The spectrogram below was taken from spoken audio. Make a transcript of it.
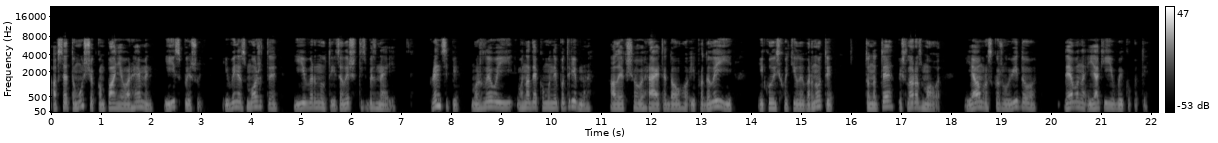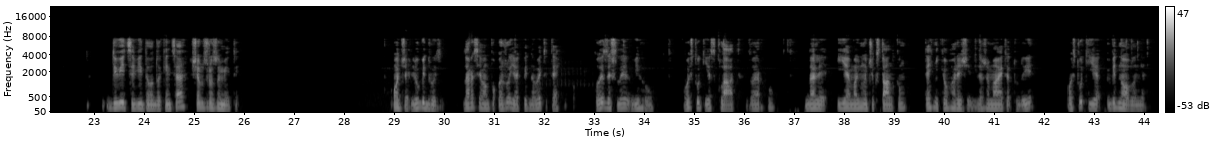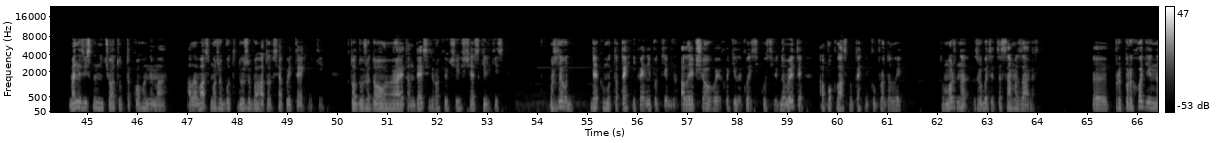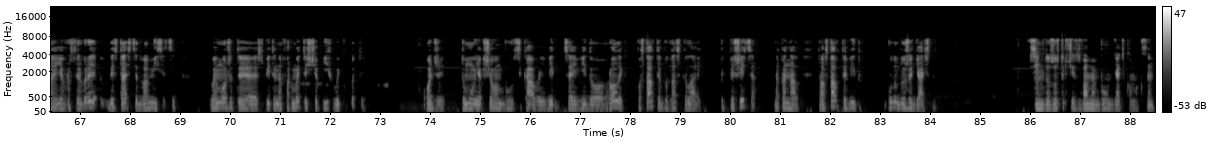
А все тому, що компанія Wargaming її спишуть, і ви не зможете її вернути і залишитись без неї. В принципі, можливо, її, вона декому не потрібна, але якщо ви граєте довго і продали її, і колись хотіли вернути, то на те пішла розмова. Я вам розкажу у відео, де вона і як її викупити. Дивіться відео до кінця, щоб зрозуміти. Отже, любі друзі, зараз я вам покажу, як відновити техніку, коли зайшли в ігру. Ось тут є склад зверху. Далі є малюночок з танком, техніки в гаражі. Нажимаєте туди. Ось тут є відновлення. У мене, звісно, нічого тут такого нема, але у вас може бути дуже багато всякої техніки. Хто дуже довго грає, там 10 років чи ще скількись. Можливо, декому та техніка не потрібна, але якщо ви хотіли колись якусь відновити або класну техніку продали, то можна зробити це саме зараз. Е, при переході на євросервери десь дасться 2 місяці. Ви можете спіти нафармити, щоб їх викупити. Отже, тому, якщо вам був цікавий від цей відеоролик, поставте, будь ласка, лайк, підпишіться на канал та оставте відгук. Буду дуже вдячний. Всім до зустрічі, з вами був дядько Максим.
